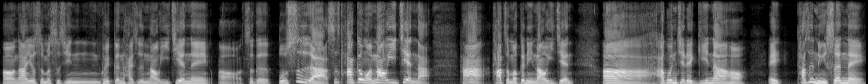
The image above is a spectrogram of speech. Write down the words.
哦，那有什么事情会跟孩子闹意见呢？啊，这个不是啊，是他跟我闹意见呐，啊，他怎么跟你闹意见啊？阿温这个囡呐哈，诶，她是女生呢，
